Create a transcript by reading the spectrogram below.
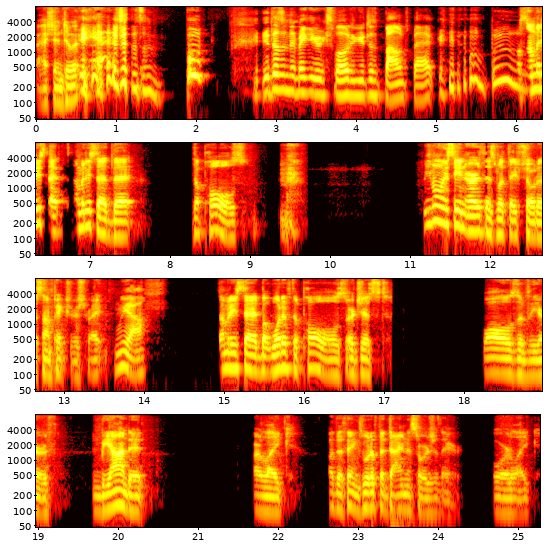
crash into it. yeah, it just boop. It doesn't make you explode, you just bounce back. Boom. Well, somebody said somebody said that the poles we've only seen Earth as what they've showed us on pictures, right? Yeah, Somebody said, but what if the poles are just walls of the Earth, and beyond it are like other things? What if the dinosaurs are there? or like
